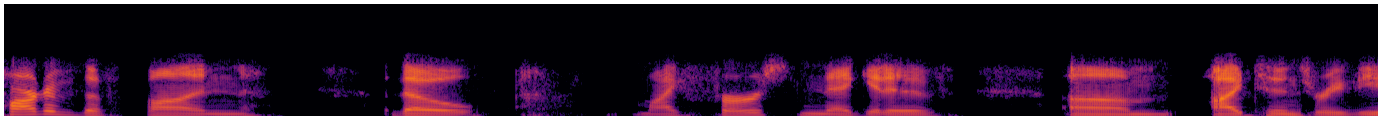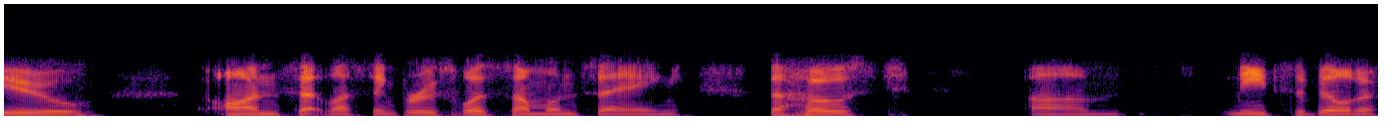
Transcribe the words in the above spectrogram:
part of the fun, though, my first negative um, iTunes review on Set Lusting Bruce was someone saying the host um, needs to build a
